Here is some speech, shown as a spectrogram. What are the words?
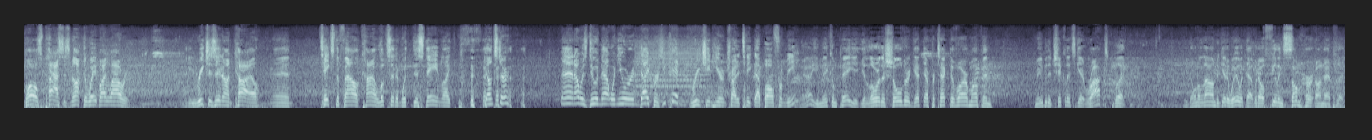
Ball's pass is knocked away by Lowry. And he reaches in on Kyle and takes the foul. Kyle looks at him with disdain, like, youngster, man, I was doing that when you were in diapers. You can't reach in here and try to take that ball from me. Yeah, you make them pay. You, you lower the shoulder, get that protective arm up, and maybe the chicklets get rocked, but you don't allow them to get away with that without feeling some hurt on that play.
